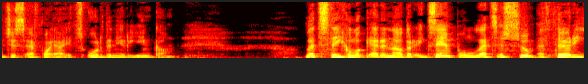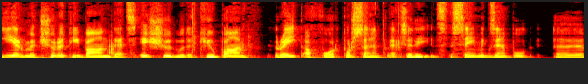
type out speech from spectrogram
just FYI, it's ordinary income. Let's take a look at another example. Let's assume a 30-year maturity bond that's issued with a coupon rate of 4%. Actually, it's the same example. Uh,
